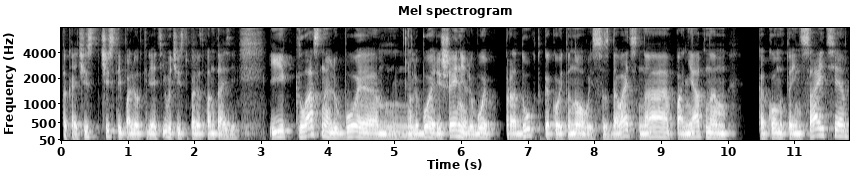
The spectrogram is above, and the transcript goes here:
такая чист, чистый полет креатива, чистый полет фантазии. И классно любое, любое решение, любой продукт какой-то новый создавать на понятном каком-то инсайте,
